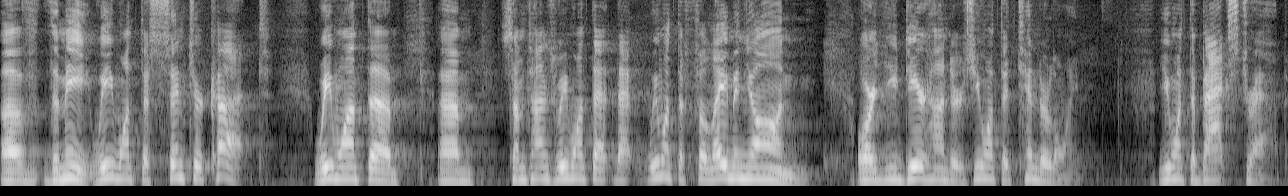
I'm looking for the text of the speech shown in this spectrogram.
of the meat. We want the center cut. We want the, um, sometimes we want that, that, we want the filet mignon or you deer hunters, you want the tenderloin. You want the back strap.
